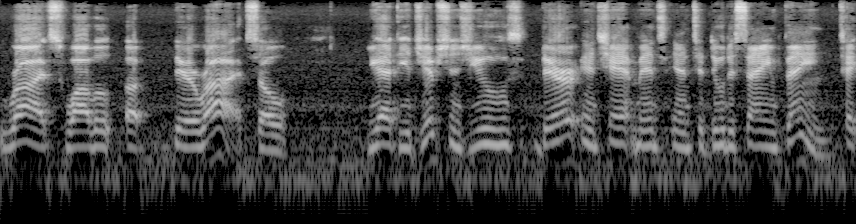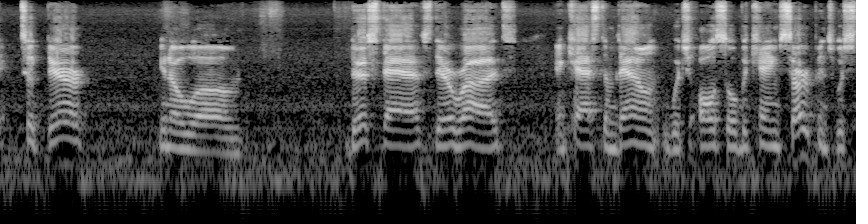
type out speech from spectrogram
rod swallowed up their rod. So you had the Egyptians use their enchantments and to do the same thing. Take, took their, you know, um, their staffs, their rods, and cast them down, which also became serpents, which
